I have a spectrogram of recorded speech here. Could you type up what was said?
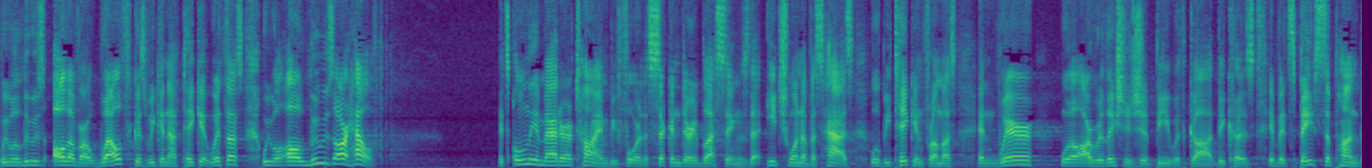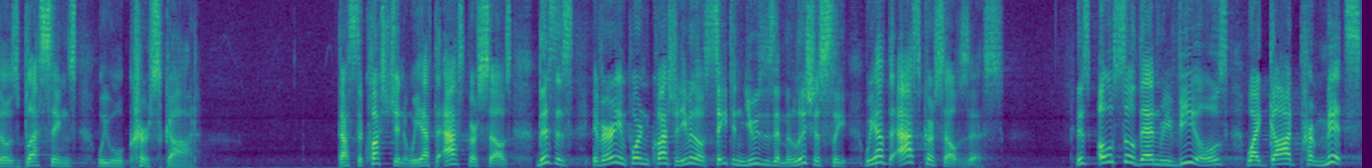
We will lose all of our wealth because we cannot take it with us. We will all lose our health. It's only a matter of time before the secondary blessings that each one of us has will be taken from us. And where will our relationship be with God? Because if it's based upon those blessings, we will curse God. That's the question we have to ask ourselves. This is a very important question. Even though Satan uses it maliciously, we have to ask ourselves this. This also then reveals why God permits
